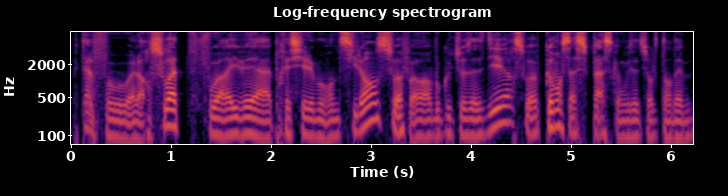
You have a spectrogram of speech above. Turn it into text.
putain, Faut, alors, soit faut arriver à apprécier les moments de silence, soit faut avoir beaucoup de choses à se dire, soit comment ça se passe quand vous êtes sur le tandem?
